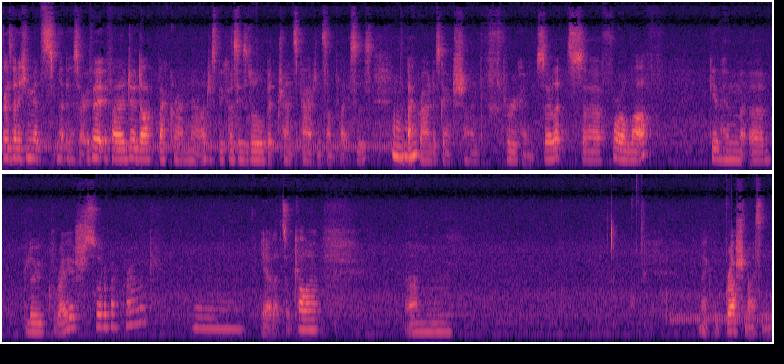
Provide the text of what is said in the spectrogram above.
Whereas ich ihm jetzt, sorry, if I, if I do a dark background now, just because he's a little bit transparent in some places, the Mhm. background is going to shine through him. So let's, uh, for a laugh, give him a blue greyish sort of background. Mm, yeah, that sort of colour. Um, make the brush nice and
